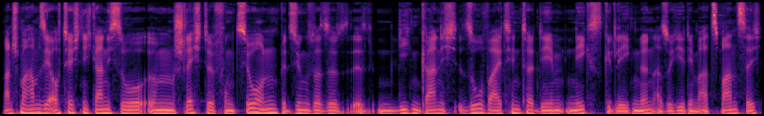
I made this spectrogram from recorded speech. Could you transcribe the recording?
Manchmal haben sie auch technisch gar nicht so ähm, schlechte Funktionen, beziehungsweise äh, liegen gar nicht so weit hinter dem nächstgelegenen, also hier dem A20.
